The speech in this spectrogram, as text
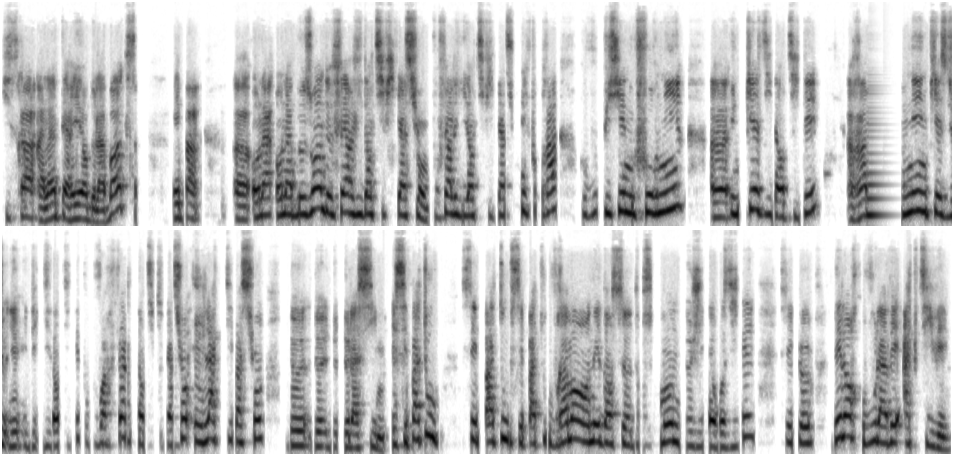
qui sera à l'intérieur de la box, eh ben, euh, on, a, on a besoin de faire l'identification. Pour faire l'identification, il faudra que vous puissiez nous fournir euh, une pièce d'identité, ramener une pièce d'identité pour pouvoir faire l'identification et l'activation de, la SIM. Et c'est pas tout. C'est pas tout, c'est pas tout. Vraiment, on est dans ce, monde de générosité. C'est que dès lors que vous l'avez activé,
